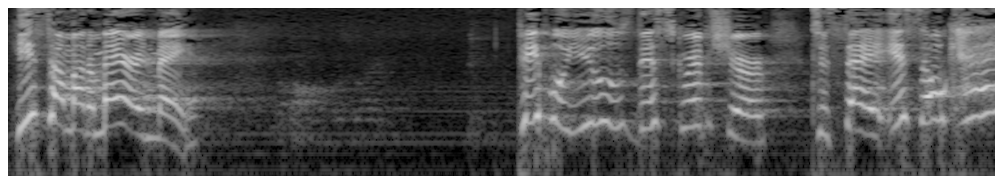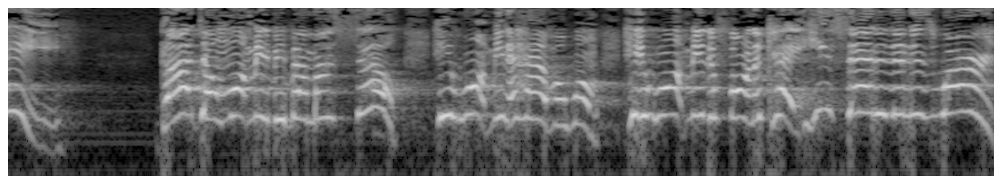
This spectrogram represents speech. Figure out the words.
He's talking about a married man. People use this scripture to say it's okay. God don't want me to be by myself. He want me to have a woman. He want me to fornicate. He said it in his word.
